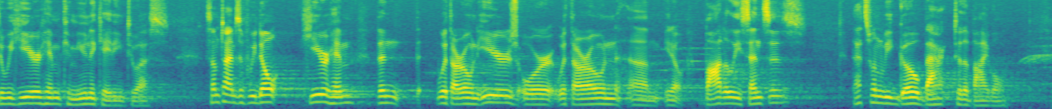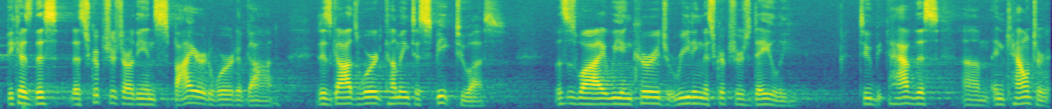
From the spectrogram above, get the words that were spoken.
Do we hear him communicating to us? Sometimes, if we don't hear him, then with our own ears or with our own, um, you know, bodily senses, that's when we go back to the Bible. Because this, the scriptures are the inspired word of God. It is God's word coming to speak to us. This is why we encourage reading the scriptures daily, to be, have this um, encounter,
